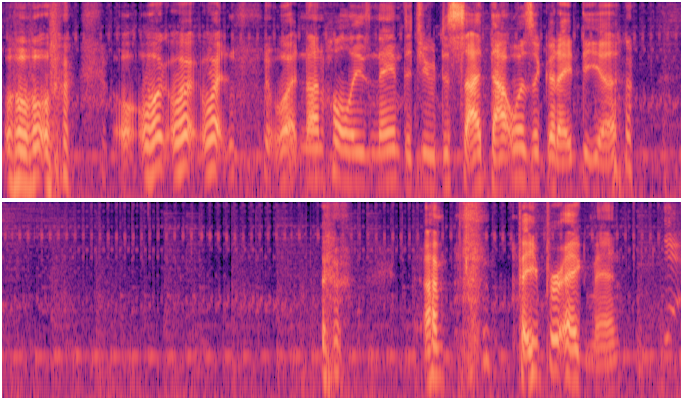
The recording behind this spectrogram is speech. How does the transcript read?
what, what, what, what in unholy's name did you decide that was a good idea? I'm Paper Eggman. Yeah.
